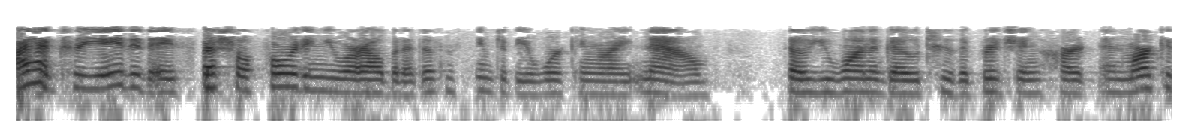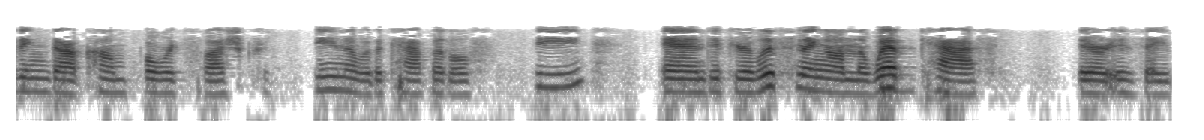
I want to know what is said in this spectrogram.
I had created a special forwarding URL, but it doesn't seem to be working right now. So you want to go to the bridgingheartandmarketing.com forward slash Christina with a capital C. And if you're listening on the webcast, there is a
